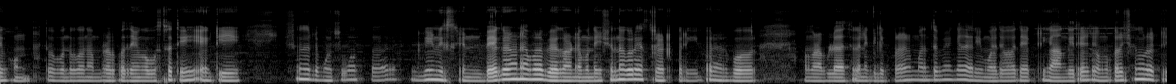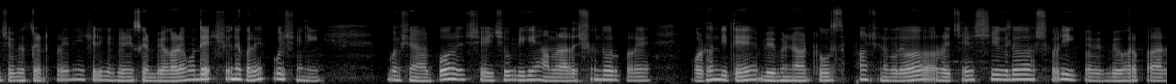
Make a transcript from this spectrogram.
দেখুন, তো বন্ধুগণ, আমরা অবস্থাতেই একটি সুন্দর এবং চমৎকার গ্রিন স্ক্রিন ব্যাকগ্রাউন্ডে আমরা ব্যাকগ্রাউন্ডের মধ্যে সুন্দর করে সিলেক্ট করি। করার পর আমরা প্লাস এখানে ক্লিক করার মাধ্যমে গ্যালারির মধ্যে হয়তো একটি আঙ্গিতে চমৎকার সুন্দর একটি ছবি সিলেক্ট করে নিই। সেটিকে গ্রিন স্ক্রিন ব্যাকগ্রাউন্ডের মধ্যে সুন্দর করে বসিয়ে নিই। বসে নেওয়ার পর সেই ছবিটিকে আমরা আরও সুন্দর করে গঠন দিতে বিভিন্ন টুলস ফাংশনগুলো রয়েছে, সেগুলো সঠিকভাবে ব্যবহার করার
